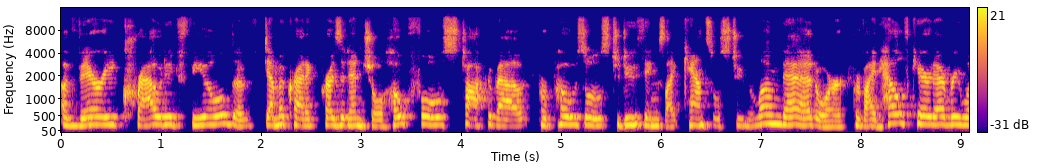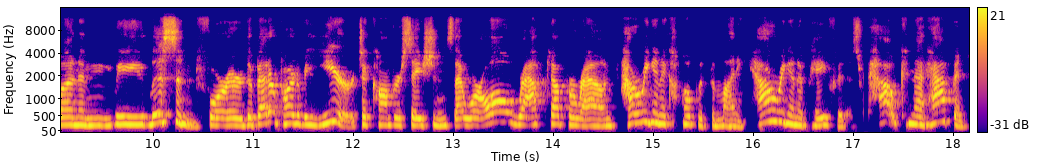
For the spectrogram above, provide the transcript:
a very crowded field of Democratic presidential hopefuls talk about proposals to do things like cancel student loan debt or provide health care to everyone. And we listened for the better part of a year to conversations that were all wrapped up around how are we going to come up with the money? How are we going to pay for this? How can that happen?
